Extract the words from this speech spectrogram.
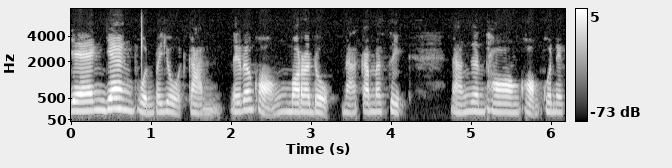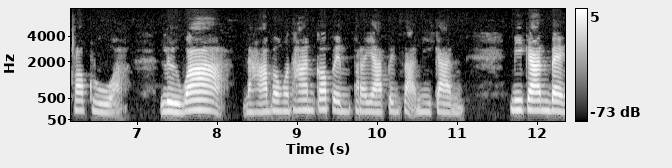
แย้งแย่งผลประโยชน์กัน ในเรื่องของมรดกนะกรรมสิทธิ์นะเงินทองของคนในครอบครัว หรือว่านะคะบางคนท่านก็เป็นภรรยาเป็นสามีกัน มีการแบ่ง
